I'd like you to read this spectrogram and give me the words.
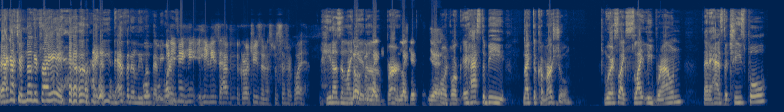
I got your nuggets right here. like, he definitely What, looked at me what do you mean he, he needs to have the grilled cheese in a specific way? He doesn't like No, it uh, like burnt. like it. Yeah. or, or it has to be like the commercial where it's like slightly brown and it has the cheese pull.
